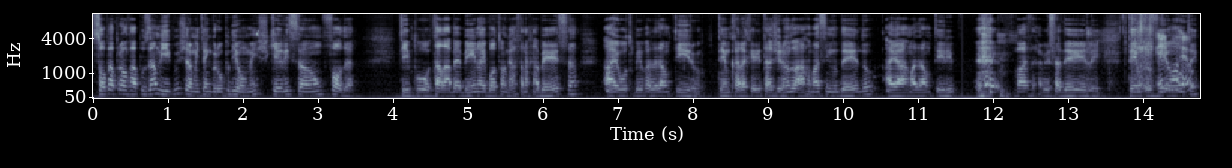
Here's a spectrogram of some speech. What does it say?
só pra provar pros amigos, geralmente tem grupo de homens, que eles são foda. Tipo, tá lá bebendo, aí bota uma garrafa na cabeça, aí o outro bêbado vai dar um tiro. Tem um cara que ele tá girando a arma assim no dedo, aí a arma dá um tiro e bate na cabeça dele. Tem, eu vi Ele morreu? ontem.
